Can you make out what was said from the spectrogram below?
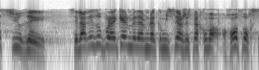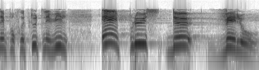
assurée. C'est la raison pour laquelle, Madame la Commissaire, j'espère qu'on va renforcer pour que toutes les villes aient plus de vélos.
